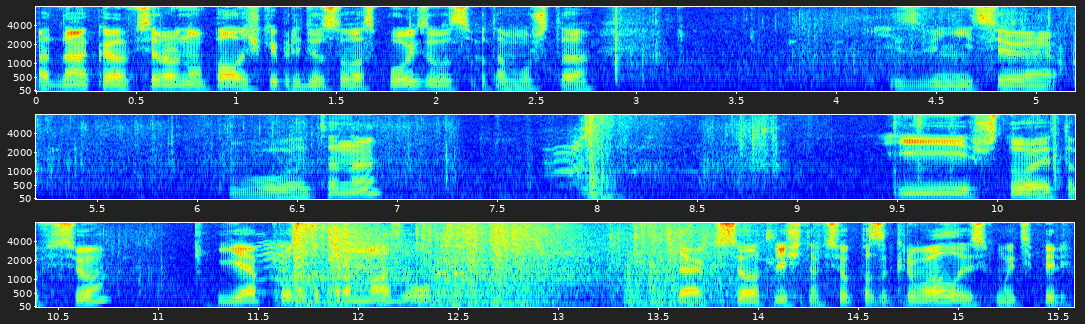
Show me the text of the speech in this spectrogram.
Однако все равно палочкой придется воспользоваться, потому что Извините. Вот она. И что это все? Я просто промазал. Так, все, отлично, все позакрывалось. Мы теперь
